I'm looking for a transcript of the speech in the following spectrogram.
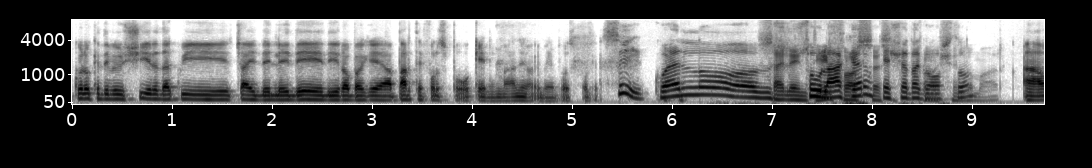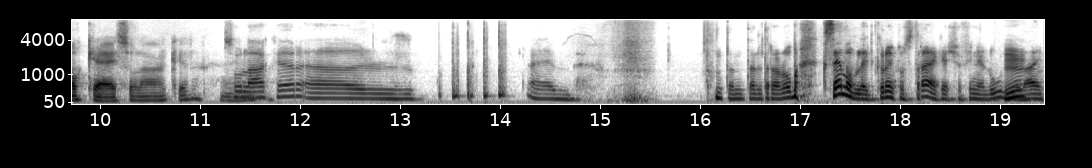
quello che deve uscire da qui, c'hai delle idee di roba che, a parte Forspoken, immagino che beh, Forspoken. Sì, quello Silent Soul Hill, Hacker che esce ad agosto. Ah, ok, Soul Hacker. Eh, Soul Hacker, eh, eh, non tanta altra roba. Xenoblade Chronicles 3 che esce a fine luglio, Mm. dai.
